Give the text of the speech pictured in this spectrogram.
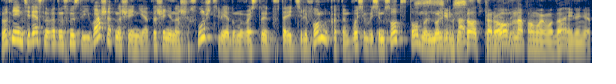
И вот мне интересно в этом смысле и ваш ваши отношения и отношения наших слушателей. Я думаю, Вась, стоит повторить телефон, как там, 8 800 100 00 15. 700 ровно, по-моему, да, или нет?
